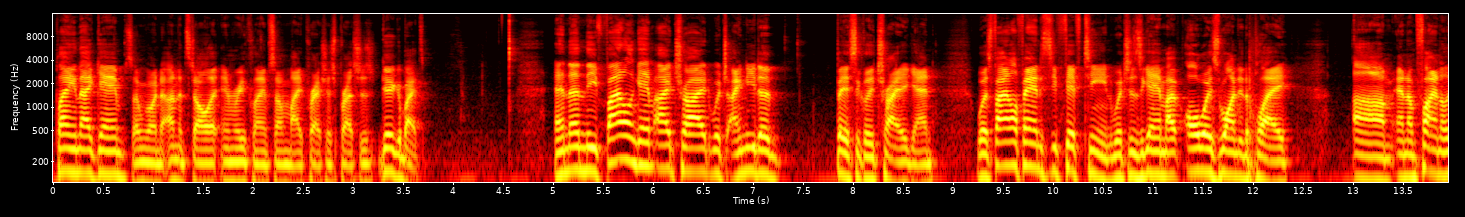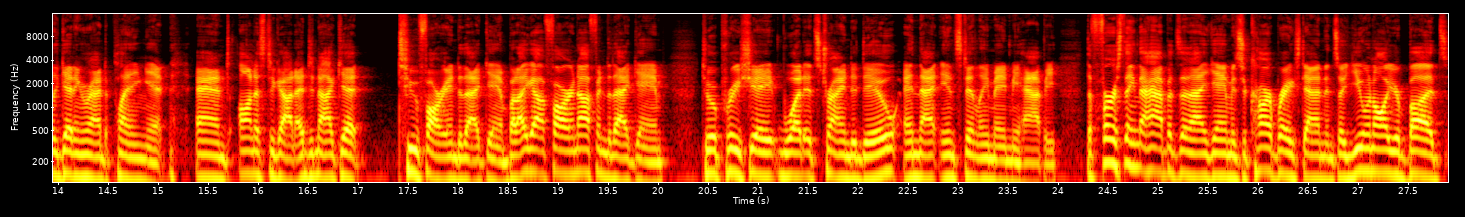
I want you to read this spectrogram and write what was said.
playing that game, so I'm going to uninstall it and reclaim some of my precious, precious gigabytes. And then the final game I tried, which I need to basically try again, was Final Fantasy 15, which is a game I've always wanted to play. Um, and I'm finally getting around to playing it. And honest to God, I did not get too far into that game, but I got far enough into that game to appreciate what it's trying to do, and that instantly made me happy. The first thing that happens in that game is your car breaks down, and so you and all your buds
